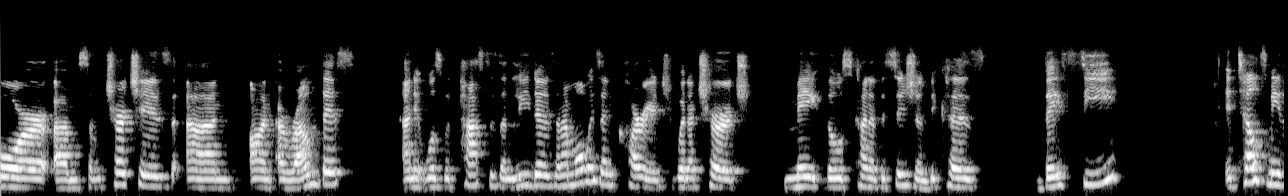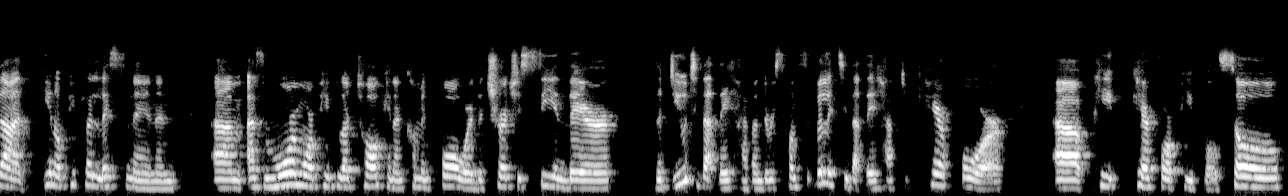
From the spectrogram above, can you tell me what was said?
for um, some churches and on around this and it was with pastors and leaders and i'm always encouraged when a church made those kind of decisions because they see it tells me that you know people are listening and um, as more and more people are talking and coming forward the church is seeing their the duty that they have and the responsibility that they have to care for uh, pe- care for people. So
